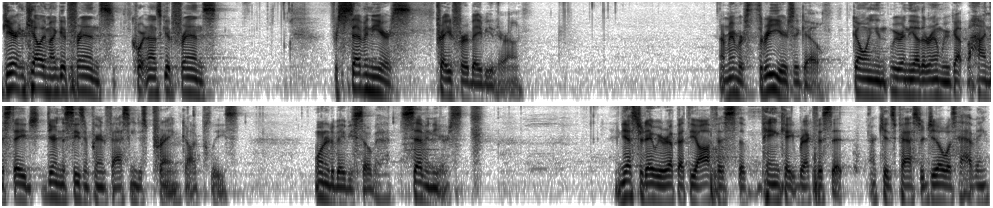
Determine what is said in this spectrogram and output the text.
Garrett and Kelly, my good friends, Court and I's good friends, for seven years prayed for a baby of their own. I remember three years ago going and we were in the other room, we got behind the stage during the season prayer and fasting, just praying, God, please. Wanted a baby so bad. Seven years. And yesterday we were up at the office, the pancake breakfast that our kids' pastor Jill was having.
